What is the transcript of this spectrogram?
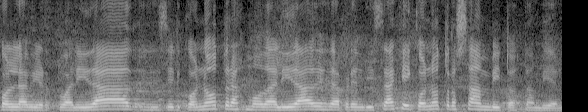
con la virtualidad, es decir, con otras modalidades de aprendizaje y con otros ámbitos también.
